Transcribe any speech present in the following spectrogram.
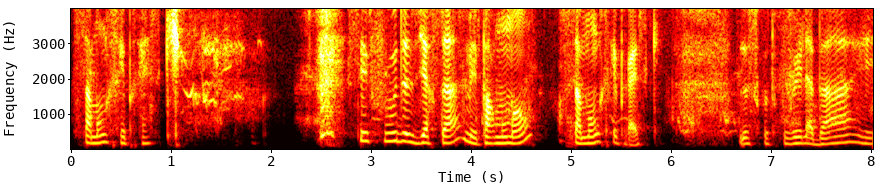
ça manquerait presque c'est fou de se dire ça mais par moment ça manquerait presque de se retrouver là-bas et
